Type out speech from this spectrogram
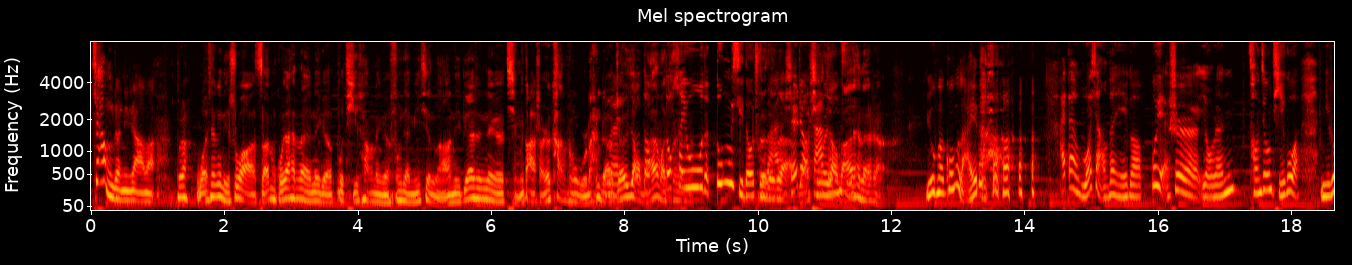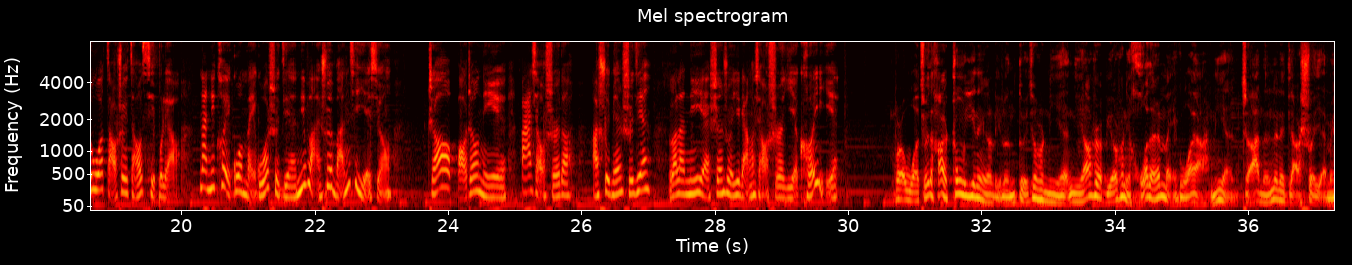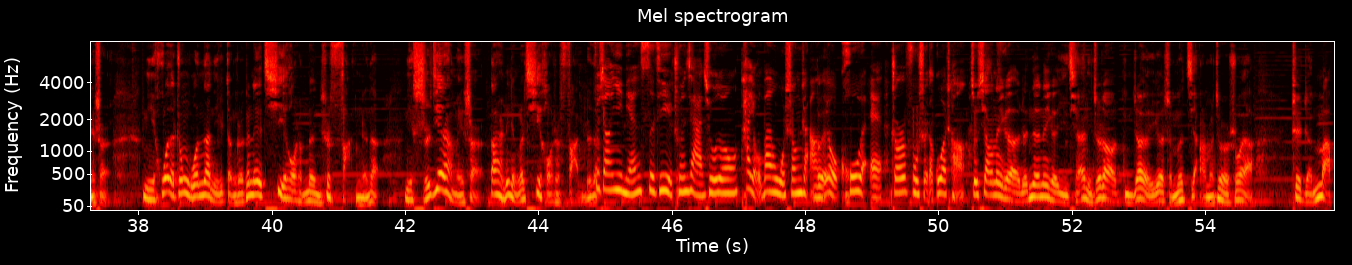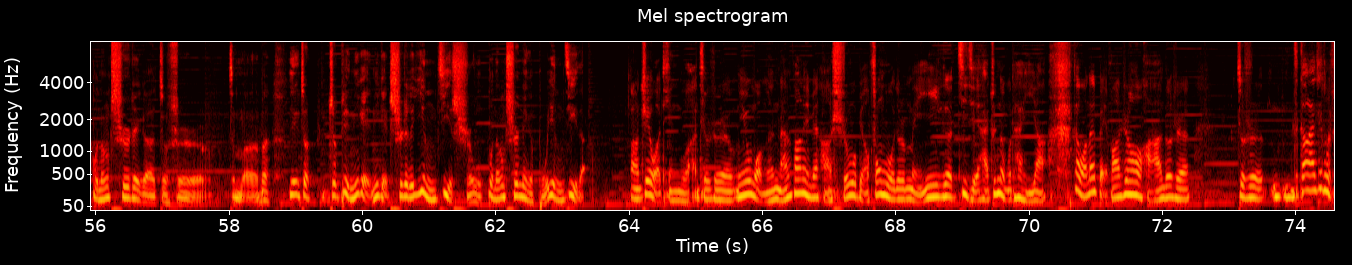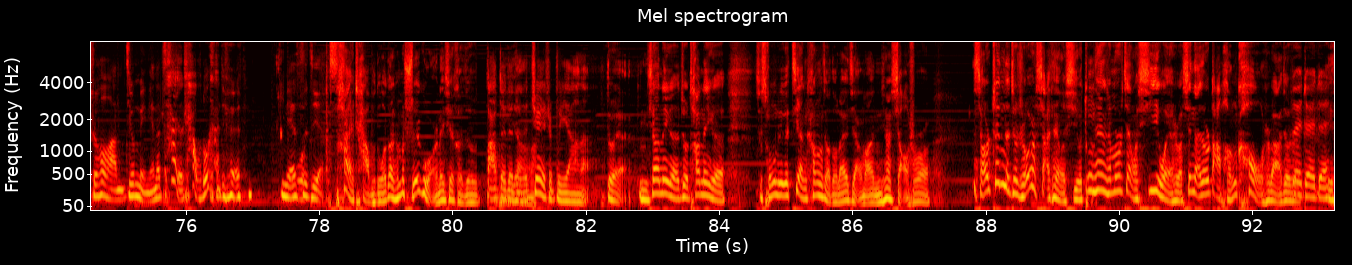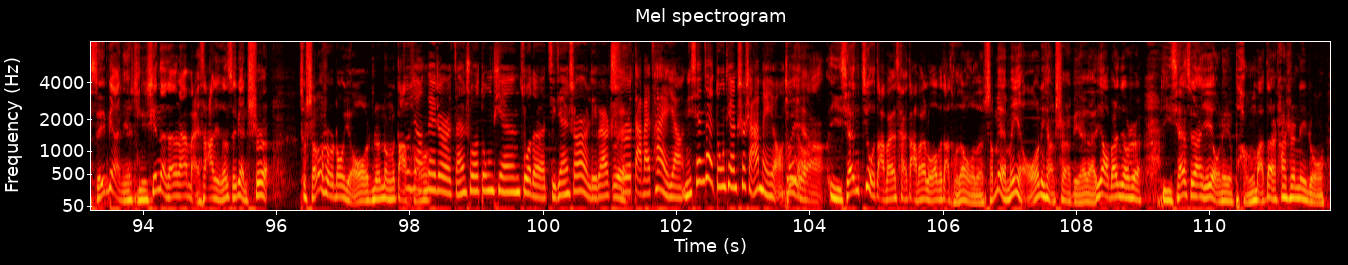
胀着，你知道吗？不是，我先跟你说啊，咱们国家现在那个不提倡那个封建迷信了啊，你别是那个请个大神看看屋的，你知道，觉得要不完，我听都黑乎乎的东西都出来了，对对对，谁知道啥东西？现在是。雍和宫来的？哎，但我想问一个，不也是有人曾经提过，你如果早睡早起不了，那你可以过美国时间，你晚睡晚起也行，只要保证你八小时的啊睡眠时间，完了你也深睡一两个小时也可以。不是，我觉得还是中医那个理论对，就是你你要是比如说你活在人美国呀，你也就按照人家那点儿睡也没事儿。你活在中国，那你整个跟这个气候什么的你是反着的。你时间上没事儿，但是你整个气候是反着的就。像一年四季，春夏秋冬，它有万物生长，也有枯萎、周而复始的过程。就像那个人家那个以前，你知道你知道有一个什么讲吗？就是说呀，这人吧不能吃这个，就是怎么不因为就就必你给你给吃这个应季食物，不能吃那个不应季的。啊，这我听过，就是因为我们南方那边好像食物比较丰富，就是每一个季节还真的不太一样。但我那北方之后，好像都是，就是刚来这个时候啊，就每年的菜就差不多，感觉一年四季菜差不多，但什么水果那些可就大啊，不一样对对对，这是不一样的。对你像那个，就他那个，就从这个健康角度来讲嘛，你像小时候，小时候真的就只有夏天有西瓜，冬天什么时候见过西瓜呀？是吧？现在都是大棚扣，是吧？就是对对对你随便你你现在咱俩买仨去，咱随便吃，就什么时候都有，那弄个大棚。就像那阵儿咱说冬天做的几件事儿里边吃大白菜一样，你现在冬天吃啥没有？对呀、以前就大白菜、大白萝卜、大土豆子，什么也没有。你想吃点别的，要不然就是以前虽然也有那个棚吧，但是它是那种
